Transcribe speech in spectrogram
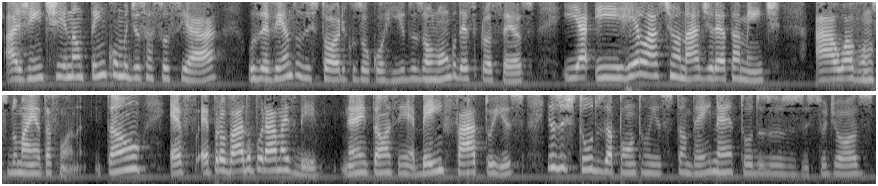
A gente não tem como desassociar os eventos históricos ocorridos ao longo desse processo e, a, e relacionar diretamente ao avanço do Maia-Tafona. Então, é, é provado por A mais B. Né? Então, assim, é bem fato isso. E os estudos apontam isso também, né? Todos os estudiosos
